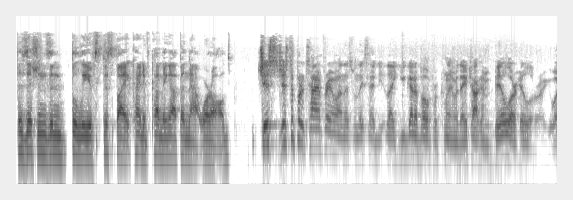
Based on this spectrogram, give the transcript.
positions and beliefs despite kind of coming up in that world. Just just to put a time frame on this, when they said like you got to vote for Clinton, were they talking Bill or Hillary?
